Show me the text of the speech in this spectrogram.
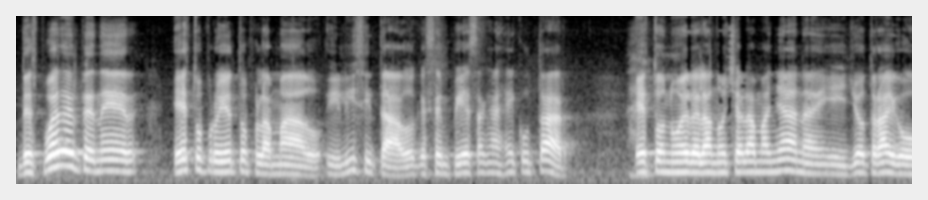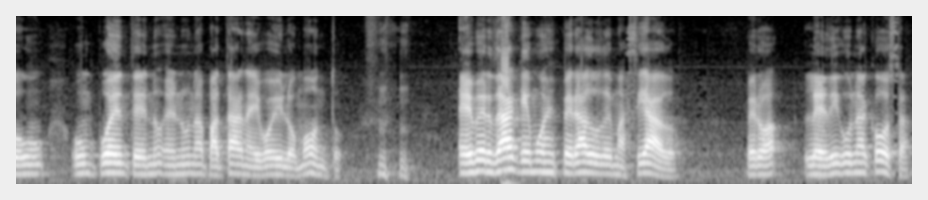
después de tener estos proyectos plamados y licitados que se empiezan a ejecutar, esto no es de la noche a la mañana y yo traigo un, un puente en, en una patana y voy y lo monto. es verdad que hemos esperado demasiado, pero le digo una cosa,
